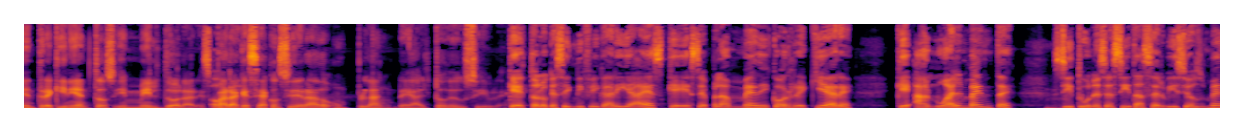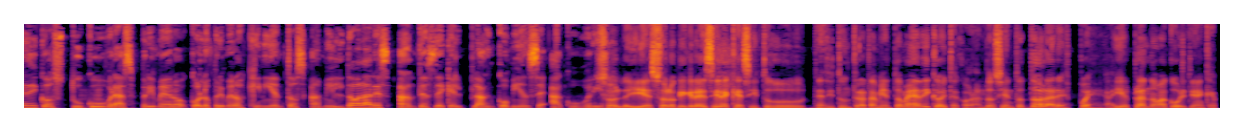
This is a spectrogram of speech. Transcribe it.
Entre 500 y 1000 dólares para que sea considerado un plan de alto deducible. Que esto lo que significaría es que ese plan médico requiere que anualmente si tú necesitas servicios médicos, tú cubras primero con los primeros 500 a 1000 dólares antes de que el plan comience a cubrir. y eso lo que quiere decir es que si tú necesitas un tratamiento médico y te cobran 200 dólares, pues ahí el plan no va a cubrir. Tienes que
